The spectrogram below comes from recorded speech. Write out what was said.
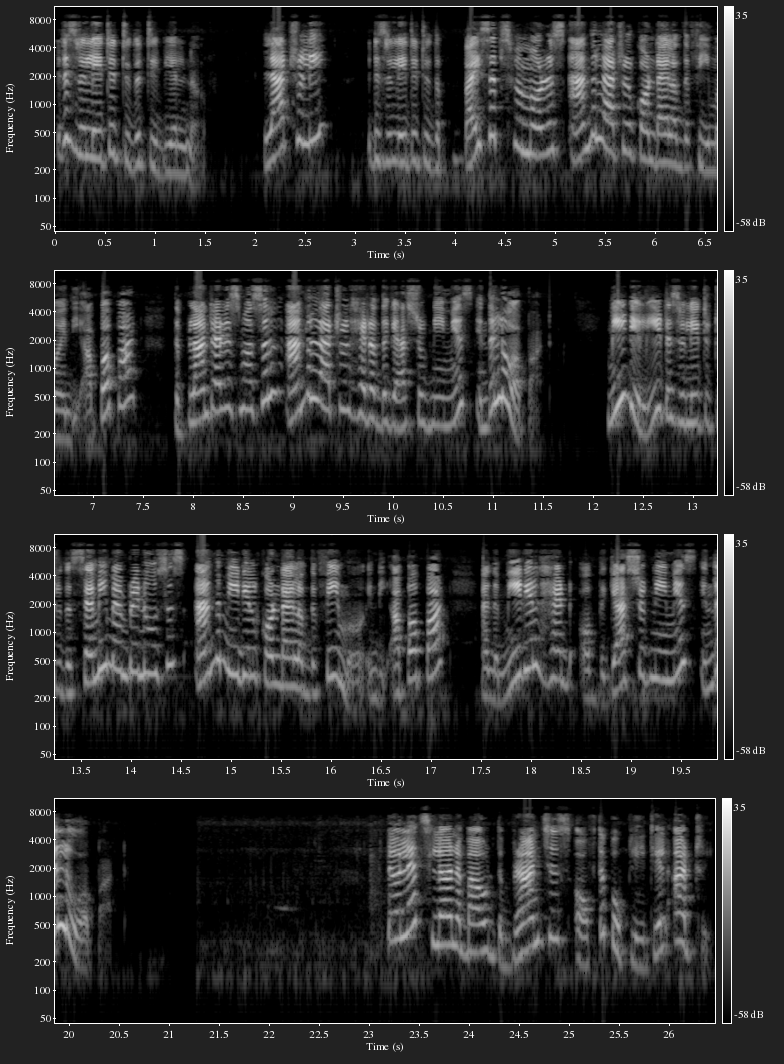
it is related to the tibial nerve. Laterally, it is related to the biceps femoris and the lateral condyle of the femur in the upper part, the plantaris muscle and the lateral head of the gastrocnemius in the lower part. Medially, it is related to the semimembranosus and the medial condyle of the femur in the upper part and the medial head of the gastrocnemius in the lower part. Now let's learn about the branches of the popliteal artery.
